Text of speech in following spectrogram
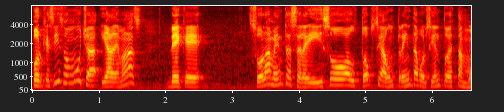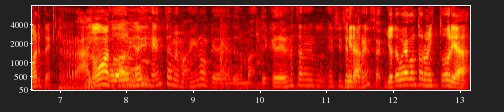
Porque sí, son muchas. Y además de que solamente se le hizo autopsia a un 30% de estas muertes. Rayos. No a todo el Todavía hay gente, me imagino, que, de- de- que deben estar en, en ciencias Mira, forenses. yo te voy a contar una historia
